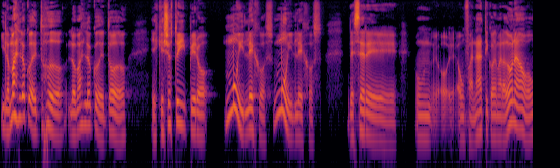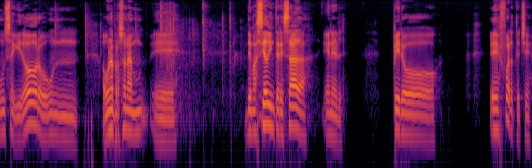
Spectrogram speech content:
Y lo más loco de todo, lo más loco de todo, es que yo estoy, pero muy lejos, muy lejos de ser eh, un, un, fanático de Maradona o un seguidor o, un, o una persona eh, demasiado interesada en él. Pero es fuerte, che,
